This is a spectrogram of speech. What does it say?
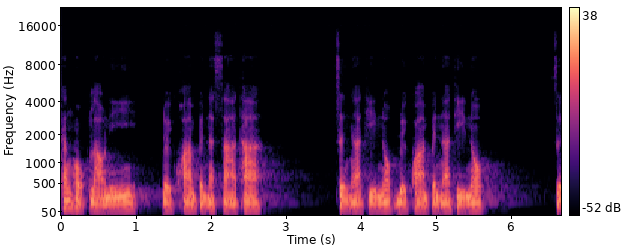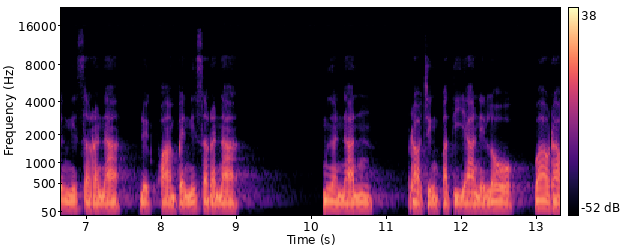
ทั้งหกเหล่านี้ โดยความเป็นอัศาธาซึ่งอาทีนกโดยความเป็นอาทีนกซึ่งนิสรณะโดยความเป็นนิสรณะ เมื่อนั้น เราจึงปฏิญาณในโลกว่าเรา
